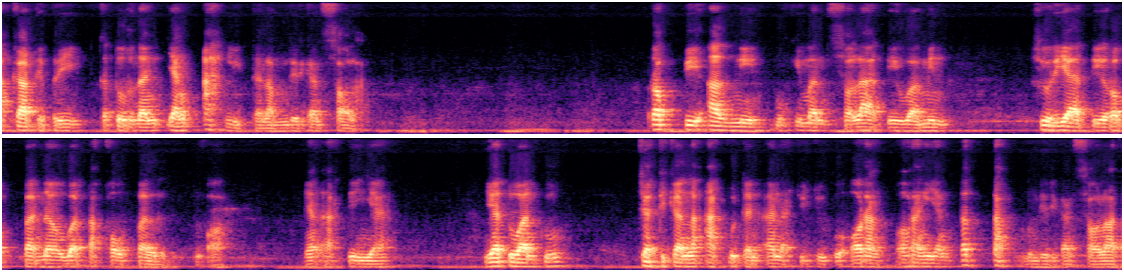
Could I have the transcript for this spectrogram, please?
agar diberi keturunan yang ahli dalam mendirikan sholat. Rabbi alni mukiman sholati wa min suryati Rabbana wa taqabbal doa yang artinya ya Tuanku jadikanlah aku dan anak cucuku orang-orang yang tetap mendirikan sholat.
